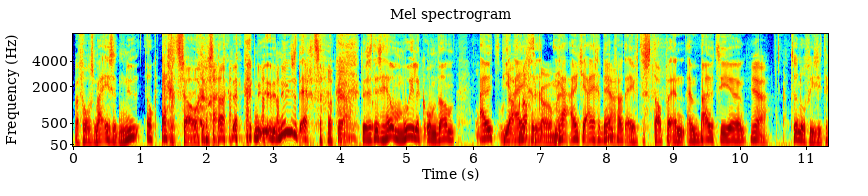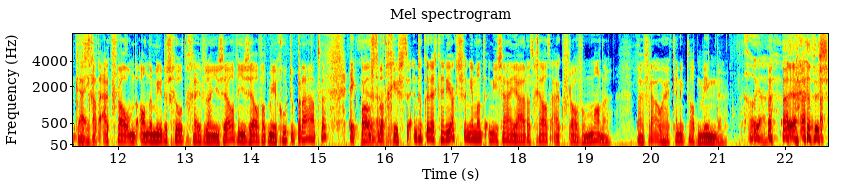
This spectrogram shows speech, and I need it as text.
maar volgens mij is het nu ook echt zo. nu, nu is het echt zo. Ja. Dus het is heel moeilijk om dan uit, die eigen, komen, ja, uit je eigen denkfout even te stappen en, en buiten je ja. tunnelvisie te Dus het kijken. gaat eigenlijk vooral om de ander meer de schuld te geven dan jezelf. En jezelf wat meer goed te praten. Ik postte dat gisteren. En toen kreeg ik een reactie van iemand. En die zei, ja, dat geldt eigenlijk vooral voor mannen. Bij vrouwen herken ik dat minder. Oh ja, oh ja dus,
